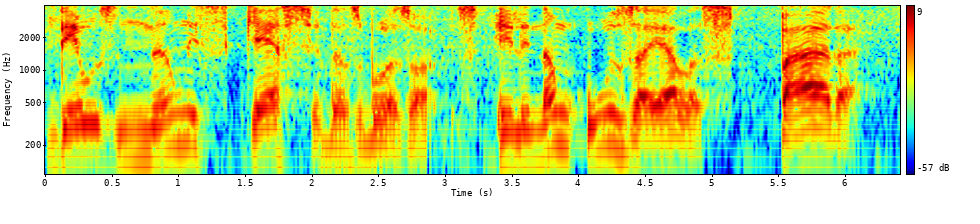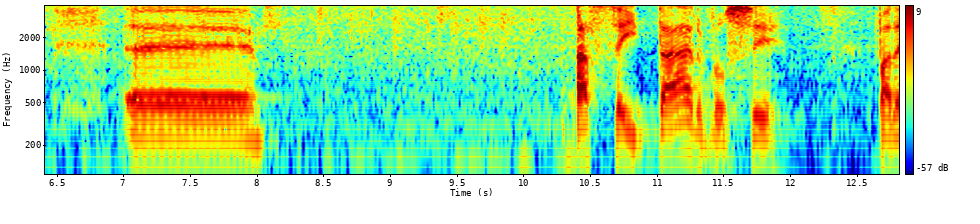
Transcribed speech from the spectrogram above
Deus não esquece das boas obras, ele não usa elas para é, aceitar você, para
